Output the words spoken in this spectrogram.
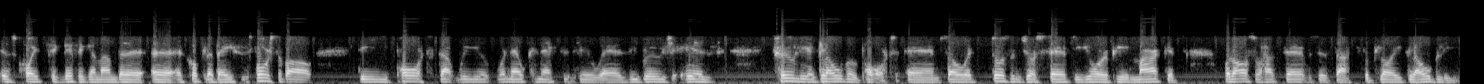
is quite significant on the, uh, a couple of bases. First of all, the port that we, we're now connected to, uh, Zeebrugge, is truly a global port. Um, so it doesn't just serve the European market, but also has services that supply globally.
